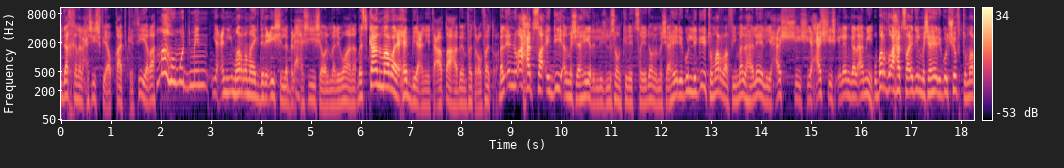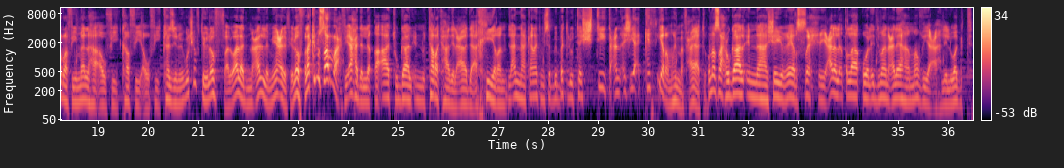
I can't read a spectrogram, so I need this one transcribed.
يدخن الحشيش في أوقات كثيرة. ما هو مدمن يعني مرة ما يقدر يعيش إلا بالحشيشة والماريوانا. بس كان مرة يحب يعني يتعاطاها بين فترة وفترة. بل إنه أحد صائدي المشاهير اللي يجلسون كذا يتصيدون المشاهير يقول لقيته مرة في ملهى ليل يحشش يحشش إلين قال آمين. وبرضه أحد صائدي المشاهير يقول شفته مرة في ملهى أو في كافي أو في كازينو. يقول شفته يلف الولد معلم يعرف يلف. ولكنه صرح في أحد اللقاءات وقال إنه ترك هذه العادة أخيرا لأنها كانت مسببت له تشتيت عن أشياء كثيرة مهمة في حياته. ونصح وقال إنها شيء غير صحي على الإطلاق والإدمان عليها مضيعة للوقت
